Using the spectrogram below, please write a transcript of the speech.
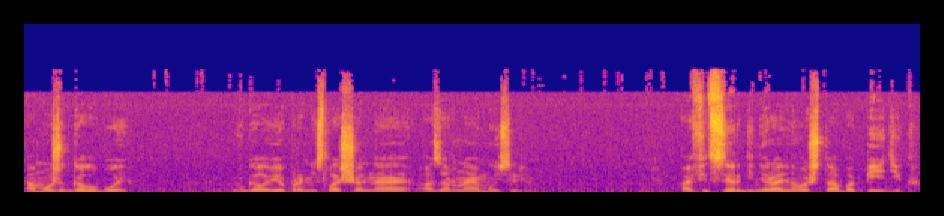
А может, голубой? В голове пронеслась шальная озорная мысль. Офицер генерального штаба Педик.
